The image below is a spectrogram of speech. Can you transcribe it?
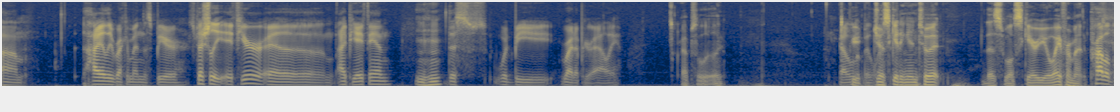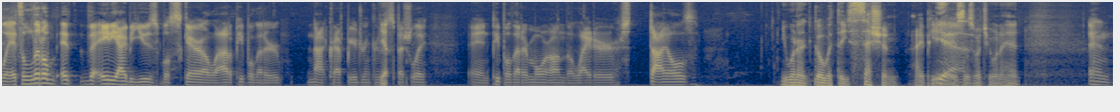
um, highly recommend this beer, especially if you're an IPA fan. Mm-hmm. This would be right up your alley. Absolutely. Got a little you're bit just less. getting into it, this will scare you away from it. probably it's a little. It, the 80 IBUs will scare a lot of people that are not craft beer drinkers, Yep. especially, and people that are more on the lighter styles. You want to go with the session IPAs, Yeah. is what you want to hit. And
